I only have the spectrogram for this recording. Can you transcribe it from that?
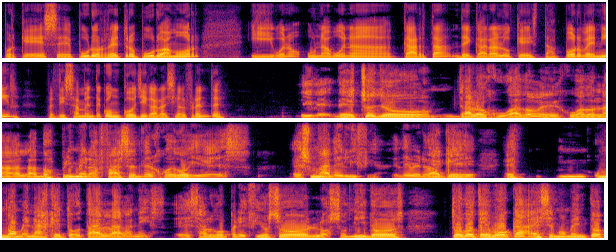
porque es eh, puro retro, puro amor. Y bueno, una buena carta de cara a lo que está por venir, precisamente con Koji Garashi al frente. Sí, de, hecho yo ya lo he jugado, he jugado las dos primeras fases del juego y es, es una delicia. De verdad que es mm, un homenaje total a la NES. Es algo precioso, los sonidos, todo te evoca a ese momento.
